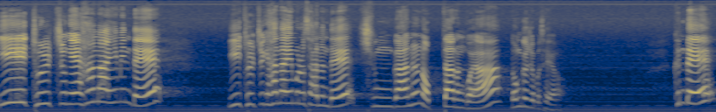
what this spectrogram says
이 둘 중에 하나 힘인데 이 둘 중에 하나 힘으로 사는데 중간은 없다는 거야. 넘겨줘 보세요. 근데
